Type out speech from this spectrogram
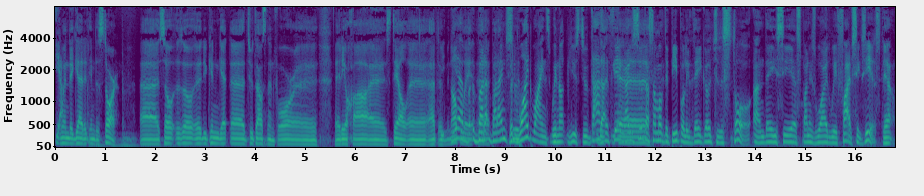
Yeah. when they get it in the store. Uh, so so uh, you can get uh, 2004 uh, Rioja uh, still uh, at the Monopoly. but- but- uh, but I'm but sure- white wines we're not used to. That's that, the thing. I'm sure that some of the people, if they go to the store and they see a Spanish white with five, six years, Yeah.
